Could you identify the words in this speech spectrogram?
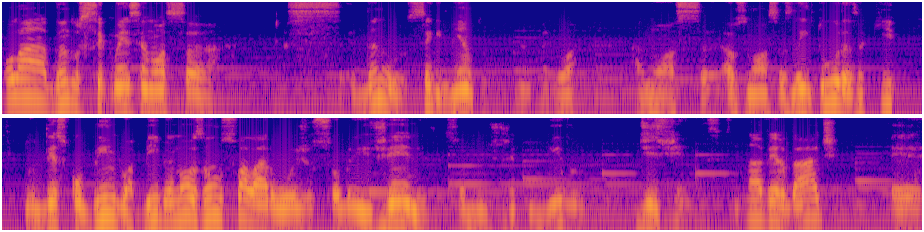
Olá, dando sequência à nossa, dando seguimento, né, melhor, a nossa, às nossas leituras aqui do Descobrindo a Bíblia, nós vamos falar hoje sobre Gênesis, sobre o livro de Gênesis. Na verdade, é,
